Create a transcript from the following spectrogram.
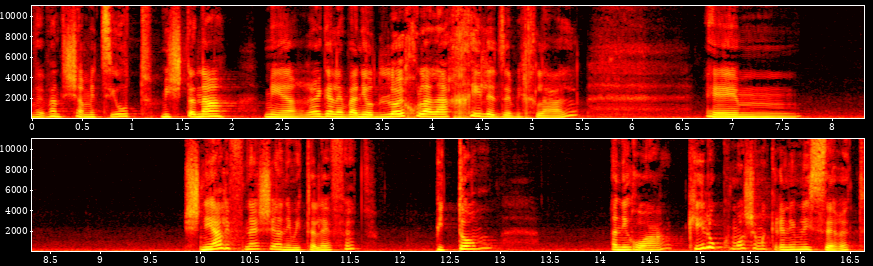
והבנתי שהמציאות משתנה מהרגע ואני עוד לא יכולה להכיל את זה בכלל. אמ, שנייה לפני שאני מתעלפת, פתאום אני רואה, כאילו כמו שמקרינים לי סרט,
